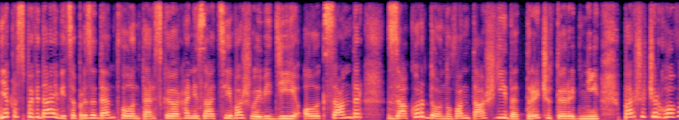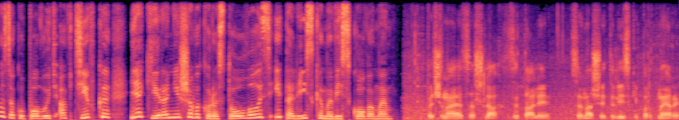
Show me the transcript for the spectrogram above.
Як розповідає віцепрезидент волонтерської організації Важливі дії Олександр, за кордону вантаж їде 3-4 дні. Першочергово закуповують автівки, які раніше використовувались італійськими військовими. Починається шлях з Італії. Це наші італійські партнери,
